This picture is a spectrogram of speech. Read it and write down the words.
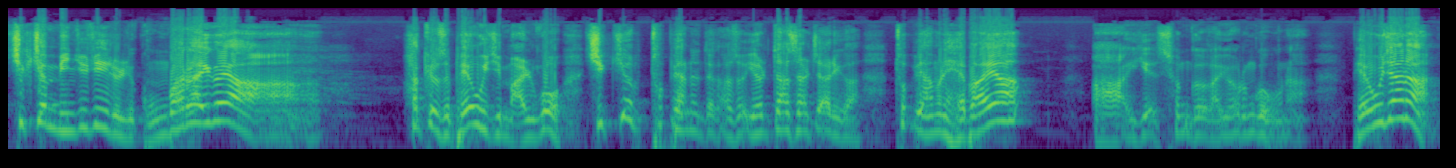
직접 민주주의를 공부하라 이거야. 학교에서 배우지 말고 직접 투표하는 데 가서 15살짜리가 투표 한번 해봐야 아 이게 선거가 이런 거구나. 배우잖아.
